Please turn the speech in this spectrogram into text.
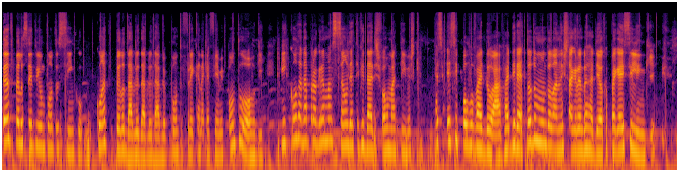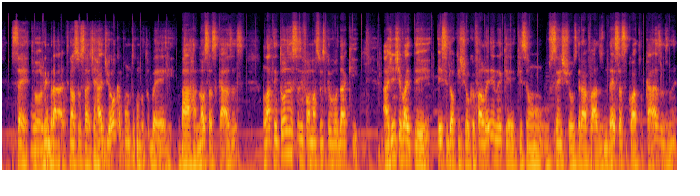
tanto pelo 101.5 quanto pelo www.freicanecfm.org. Me conta da programação de atividades formativas que esse, esse povo vai doar. Vai direto todo mundo lá no Instagram do Radioca pegar esse link. Certo. Lembrar que nosso site é radioca.com.br barra nossas casas. Lá tem todas essas informações que eu vou dar aqui. A gente vai ter esse doc show que eu falei, né? Que, que são os seis shows gravados dessas quatro casas, né?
